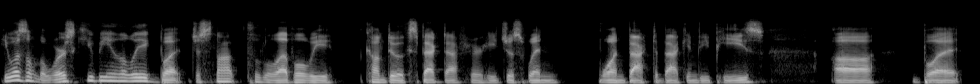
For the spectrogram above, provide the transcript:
he wasn't the worst QB in the league, but just not to the level we come to expect after he just win won back to back MVPs. Uh, but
